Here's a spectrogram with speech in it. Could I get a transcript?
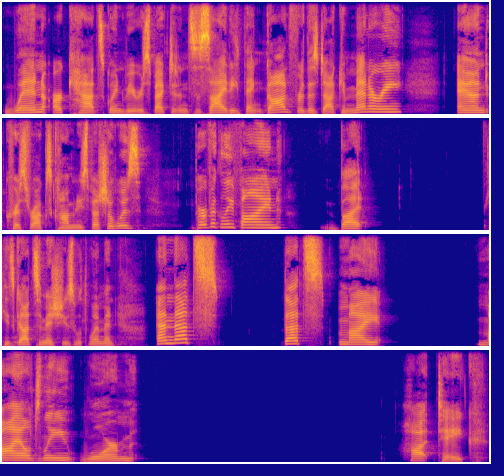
When are cats going to be respected in society? Thank God for this documentary. And Chris Rock's comedy special was perfectly fine, but he's got some issues with women. And that's that's my mildly warm hot take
